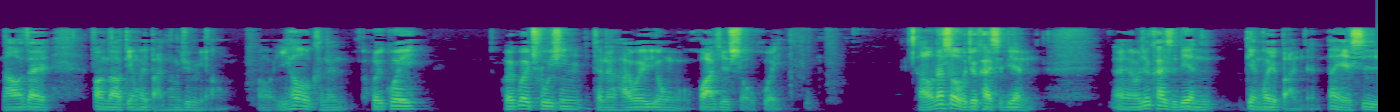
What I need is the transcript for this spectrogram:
然后再放到电绘板上去描哦。以后可能回归回归初心，可能还会用画一些手绘。好，那时候我就开始练，嗯，我就开始练电绘版的，那也是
